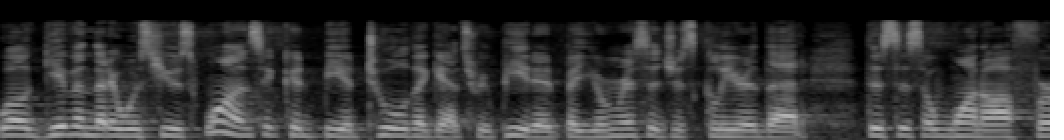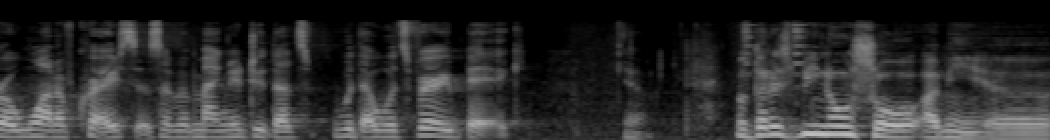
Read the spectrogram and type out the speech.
well, given that it was used once, it could be a tool that gets repeated. But your message is clear that this is a one-off for a one-off crisis of a magnitude that's, that was very big. But there has been also, I mean, uh,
